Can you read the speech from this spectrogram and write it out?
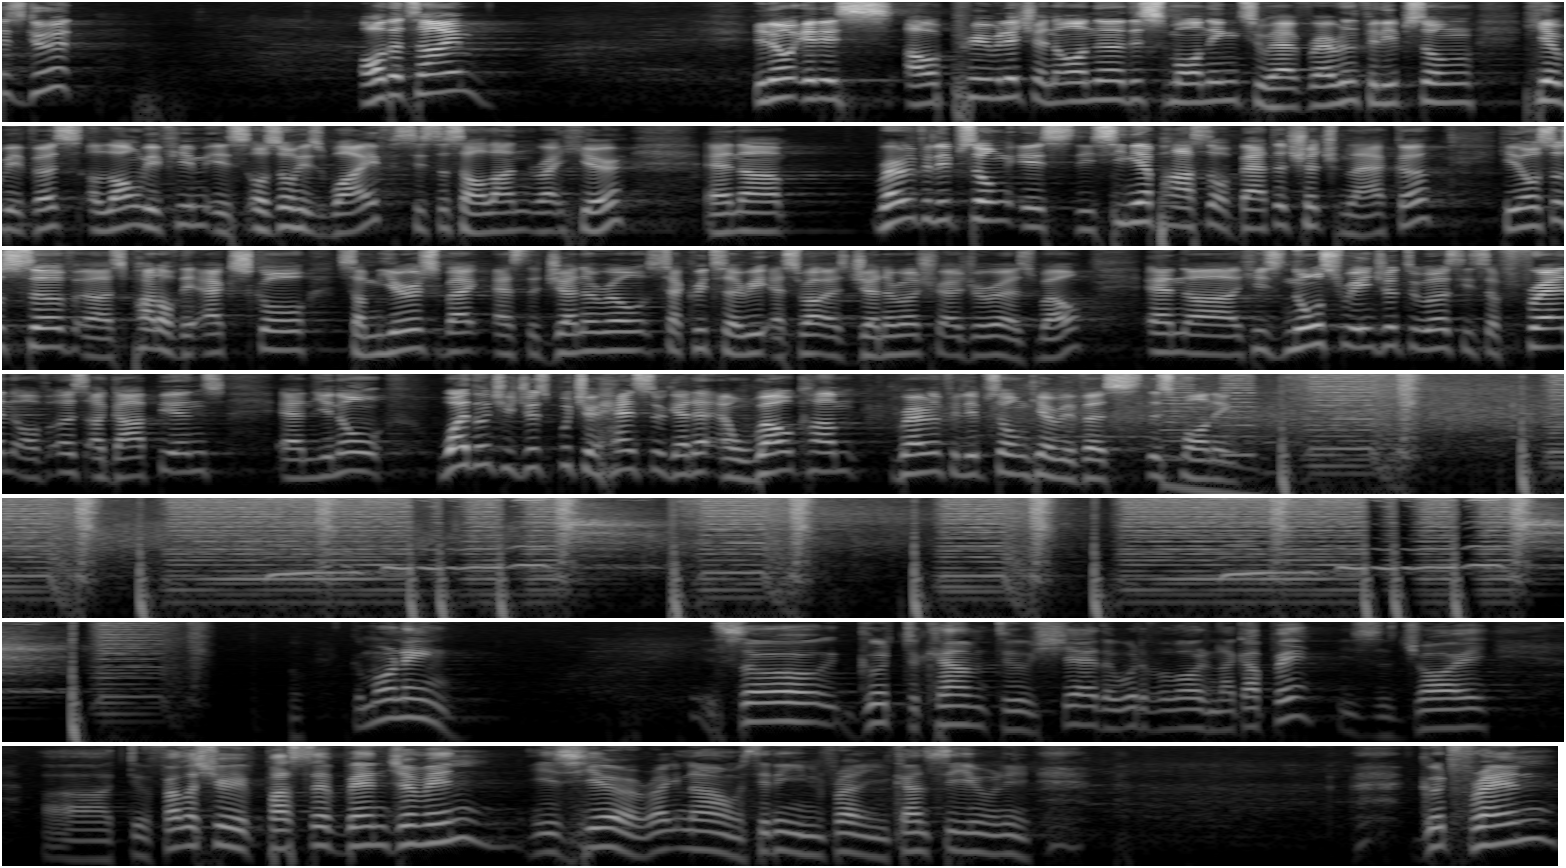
is good? All the time? You know, it is our privilege and honor this morning to have Reverend Philip Song here with us. Along with him is also his wife, Sister Saulan, right here. And uh, Reverend Philip Song is the senior pastor of Bethel Church Malacca. He also served as part of the EXCO some years back as the general secretary as well as general treasurer as well. And uh, he's no stranger to us. He's a friend of us Agapians. And you know, why don't you just put your hands together and welcome Reverend Philip Song here with us this morning. Good morning. It's so good to come to share the word of the Lord in Agape. It's a joy uh, to fellowship with Pastor Benjamin. He's here right now, sitting in front. You can't see him only. good friend,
